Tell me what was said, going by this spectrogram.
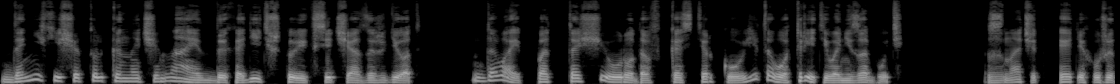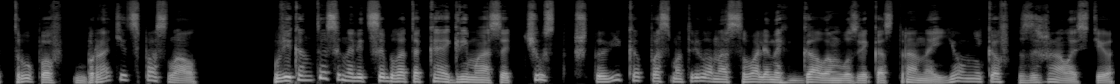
до них еще только начинает доходить, что их сейчас ждет. Давай, подтащи уродов к костерку и того третьего не забудь. Значит, этих уже трупов братец послал. У Викантессы на лице была такая гримаса чувств, что Вика посмотрела на сваленных галом возле костра наемников с жалостью.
